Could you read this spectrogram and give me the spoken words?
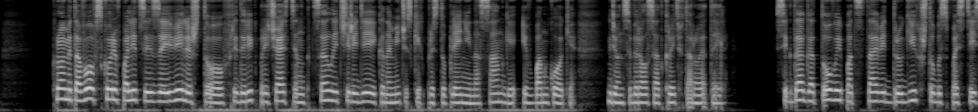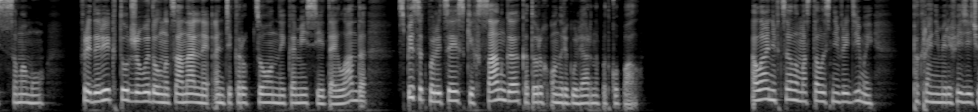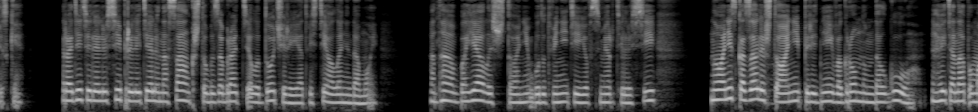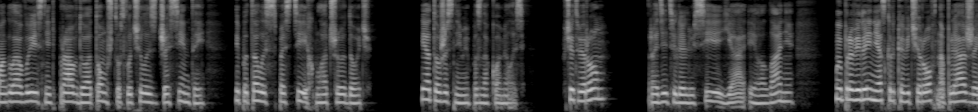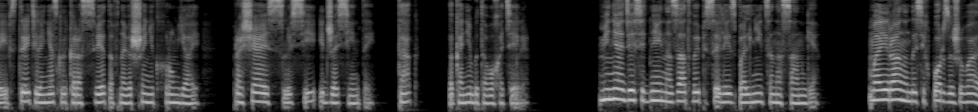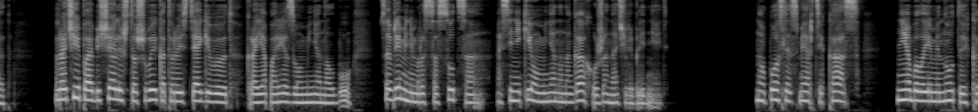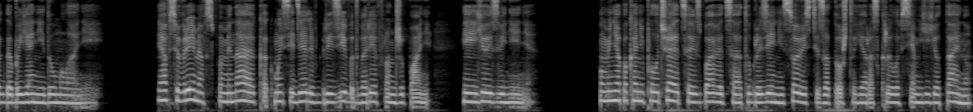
Кроме того, вскоре в полиции заявили, что Фредерик причастен к целой череде экономических преступлений на Санге и в Бангкоке, где он собирался открыть второй отель. Всегда готовый подставить других, чтобы спастись самому. Фредерик тут же выдал Национальной антикоррупционной комиссии Таиланда — список полицейских Санга, которых он регулярно подкупал. Алани в целом осталась невредимой, по крайней мере физически. Родители Люси прилетели на Санг, чтобы забрать тело дочери и отвезти Алани домой. Она боялась, что они будут винить ее в смерти Люси, но они сказали, что они перед ней в огромном долгу, ведь она помогла выяснить правду о том, что случилось с Джасинтой, и пыталась спасти их младшую дочь. я тоже с ними познакомилась. Вчетвером, родители Люси, я и Алани, мы провели несколько вечеров на пляже и встретили несколько рассветов на вершине Хрумьяй, прощаясь с Люси и Джасинтой, так, как они бы того хотели. Меня десять дней назад выписали из больницы на Санге. Мои раны до сих пор заживают. Врачи пообещали, что швы, которые стягивают края пореза у меня на лбу, со временем рассосутся, а синяки у меня на ногах уже начали бледнеть. Но после смерти Касс не было и минуты, когда бы я не думала о ней. Я все время вспоминаю, как мы сидели в грязи во дворе Франджипани и ее извинения. У меня пока не получается избавиться от угрызений совести за то, что я раскрыла всем ее тайну,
